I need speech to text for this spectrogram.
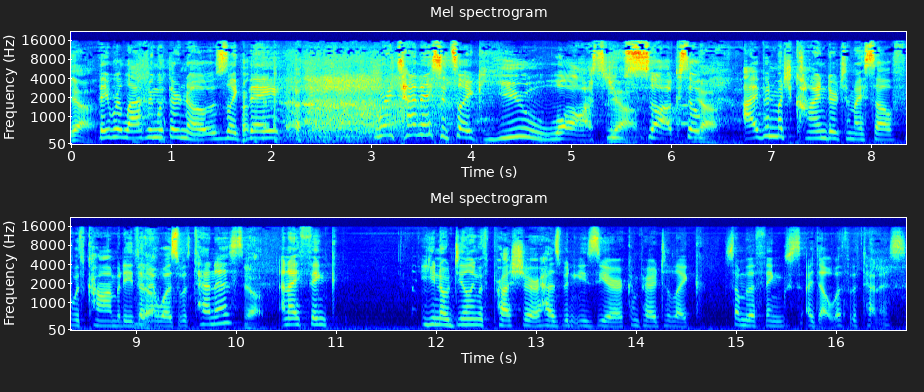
Yeah. they were laughing with their nose like they where tennis it's like you lost you Yeah. suck. So Yeah. I've been much kinder to myself with comedy than. I was with tennis. Yeah. And I think you know, dealing with pressure has been easier compared to like some of the things I dealt with with tennis.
